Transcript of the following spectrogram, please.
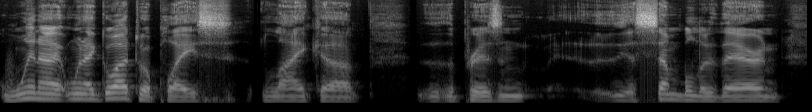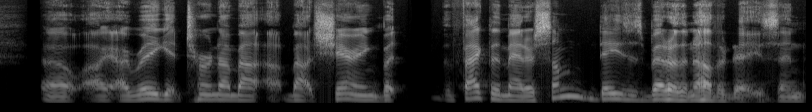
when I when I go out to a place like uh, the prison, the assembled are there, and uh, I, I, really get turned on about about sharing. But the fact of the matter, some days is better than other days, and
